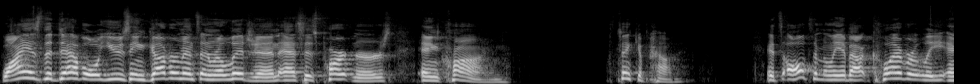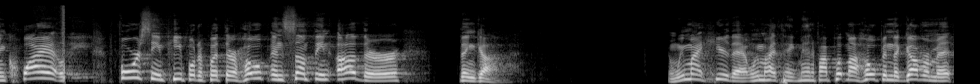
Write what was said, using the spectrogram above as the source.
Why is the devil using governments and religion as his partners in crime? Think about it. It's ultimately about cleverly and quietly forcing people to put their hope in something other than God. And we might hear that. We might think, man, if I put my hope in the government,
